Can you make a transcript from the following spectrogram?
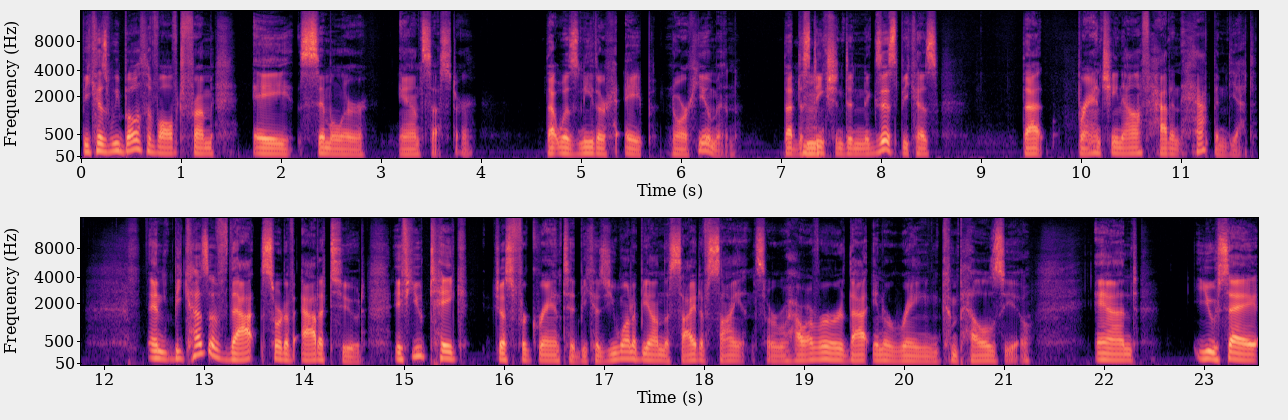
because we both evolved from a similar ancestor that was neither ape nor human. That hmm. distinction mm. didn't exist because that branching off hadn't happened yet. And because of that sort of attitude, if you take just for granted because you want to be on the side of science or however that inner ring compels you, and you say,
